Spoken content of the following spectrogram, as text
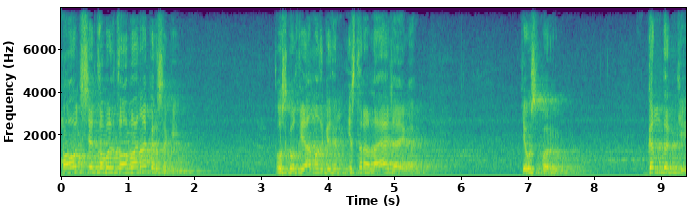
موت سے قبل توبہ نہ کر سکی تو اس کو قیامت کے دن اس طرح لایا جائے گا کہ اس پر گندک کی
